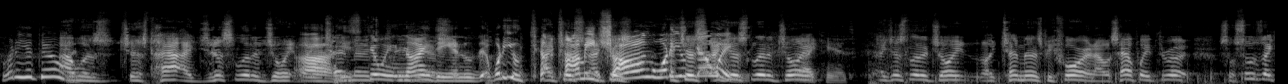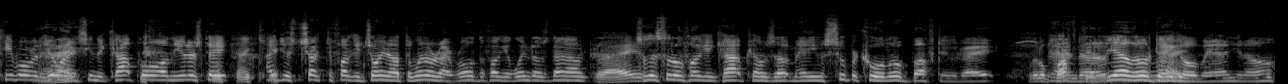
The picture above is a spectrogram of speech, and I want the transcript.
what are you doing? I was just ha- I just lit a joint. Like Ah, 10 he's minutes doing 90, and what are you, t- I just- Tommy I just- Chong? What are I you just, doing? I just lit a joint. I can't. I just lit a joint like 10 minutes before, and I was halfway through it. So as soon as I came over the hill and I seen the cop pull on the interstate, I I, just chucked the fucking joint out the window and I rolled the fucking windows down. Right. So this little fucking cop comes up, man. He was super cool, little buff dude, right? Little buff and, uh, dude. yeah, little Right. Dago, man, you know.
